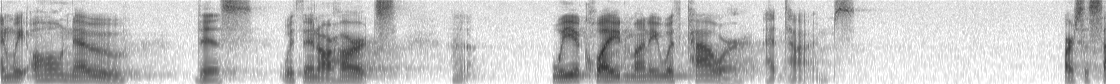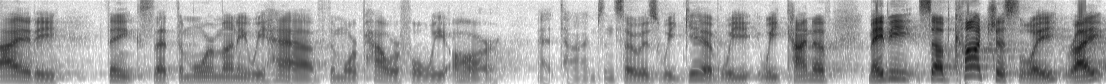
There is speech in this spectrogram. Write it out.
and we all know this within our hearts, uh, we equate money with power at times. Our society thinks that the more money we have, the more powerful we are at times. And so as we give, we, we kind of maybe subconsciously, right,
